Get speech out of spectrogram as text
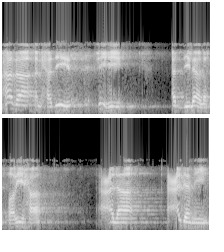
هذا الحديث فيه الدلالة الصريحة على عدم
